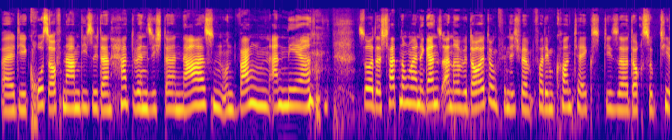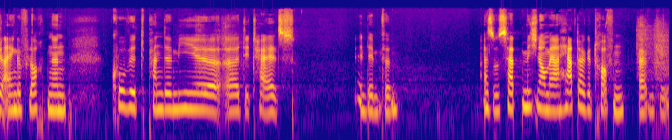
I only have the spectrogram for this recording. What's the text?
Weil die Großaufnahmen, die sie dann hat, wenn sich da Nasen und Wangen annähern, so, das hat nochmal eine ganz andere Bedeutung, finde ich, vor dem Kontext dieser doch subtil eingeflochtenen Covid-Pandemie-Details in dem Film. Also es hat mich noch mehr härter getroffen irgendwie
